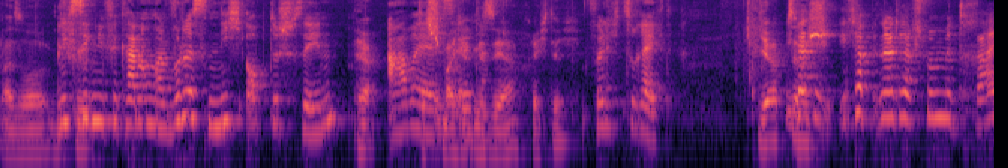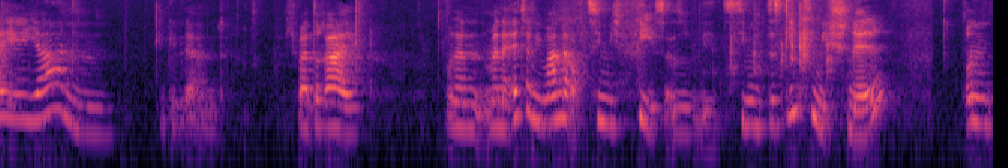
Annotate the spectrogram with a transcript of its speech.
Also Nicht signifikant und man würde es nicht optisch sehen, Ja, aber das er ist schmeichelt älter. mir sehr, richtig. Völlig zu Recht. Ihr habt Ich ich habe in der Tat Schwimmen mit drei Jahren gelernt. War drei. Und dann, meine Eltern, die waren da auch ziemlich fies. Also das ging ziemlich schnell. Und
